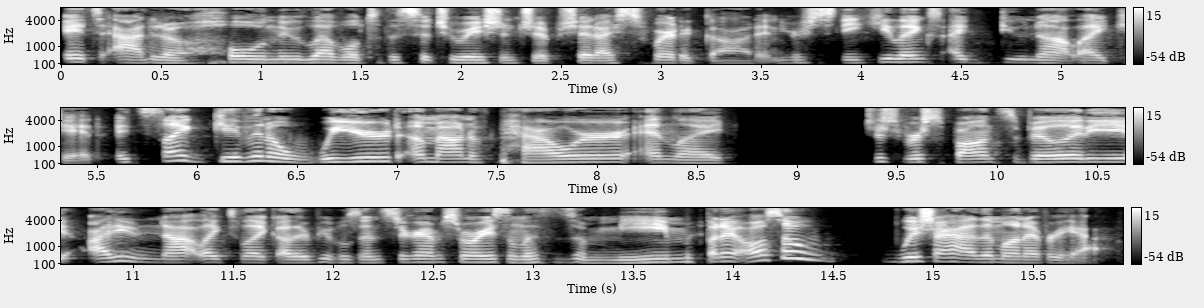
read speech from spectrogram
it's added a whole new level to the situationship shit. I swear to God. And your sneaky links, I do not like it. It's like given a weird amount of power and like just responsibility. I do not like to like other people's Instagram stories unless it's a meme, but I also wish I had them on every app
